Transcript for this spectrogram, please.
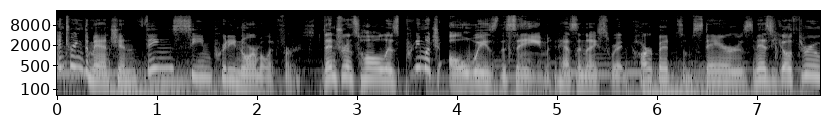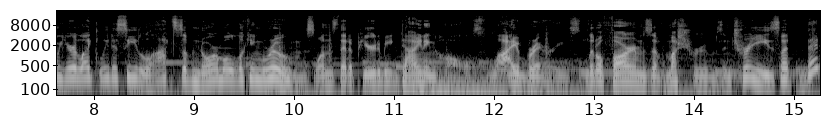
Entering the mansion, things seem pretty normal at first. The entrance hall is pretty much always the same. It has a nice red carpet, some stairs, and as you go through, you're likely to see lots of normal looking rooms, ones that appear to be dining halls, libraries, little farms of mushrooms and trees, but then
